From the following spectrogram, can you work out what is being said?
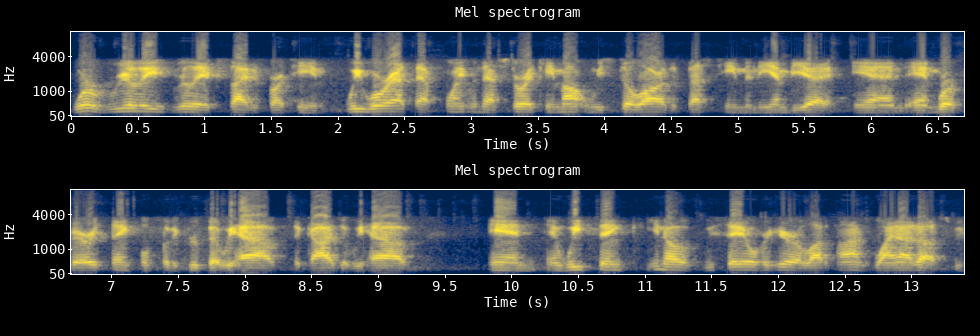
we're really, really excited for our team. We were at that point when that story came out, and we still are the best team in the NBA. And and we're very thankful for the group that we have, the guys that we have, and and we think, you know, we say over here a lot of times, why not us? We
